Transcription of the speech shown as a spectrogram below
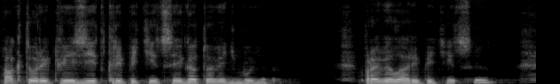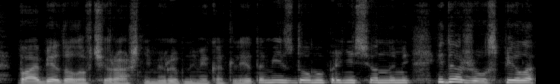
А кто реквизит к репетиции готовить будет? Провела репетицию, пообедала вчерашними рыбными котлетами из дома принесенными и даже успела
